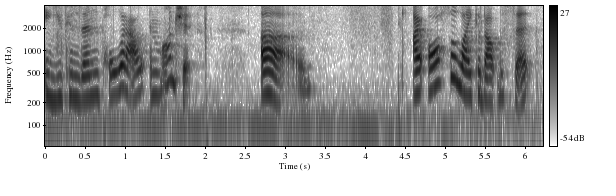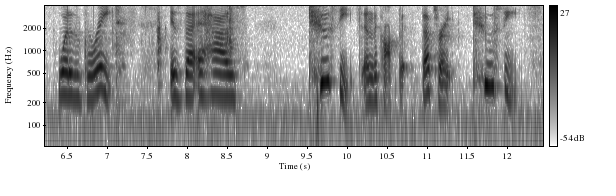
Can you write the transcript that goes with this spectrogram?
you can then pull it out and launch it. Uh, I also like about the set what is great is that it has two seats in the cockpit. That's right, two seats.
